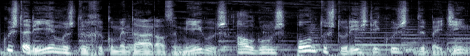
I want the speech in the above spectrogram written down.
gostaríamos de recomendar aos amigos alguns pontos turísticos de Beijing.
